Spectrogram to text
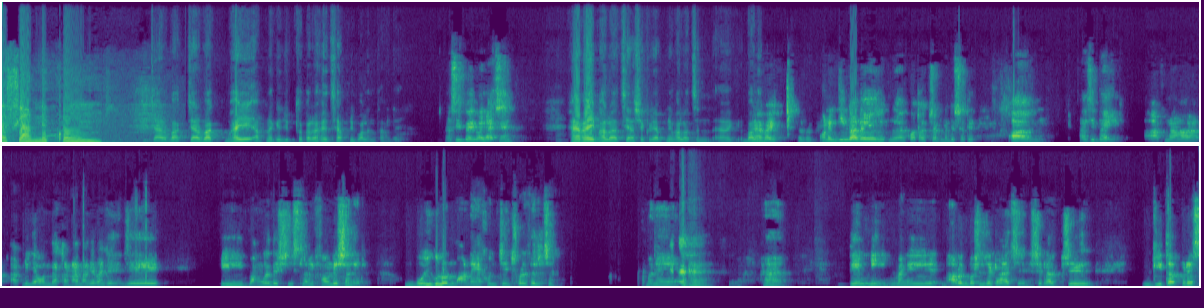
আসসালামু আলাইকুম। চারবাক চারবাক ভাই আপনাকে যুক্ত করা হয়েছে আপনি বলেন তাহলে। আসিফ ভাই ভালো আছেন? হ্যাঁ ভাই ভালো আছি আশা করি আপনি ভালো আছেন। বলেন হ্যাঁ ভাই অনেকদিন বাদে কথা হচ্ছে আপনাদের সাথে। আসিফ ভাই আপনার আপনি যেমন দেখান না মাঝে মাঝে যে এই বাংলাদেশ ইসলামিক ফাউন্ডেশনের বইগুলোর মানে এখন চেঞ্জ করে ফেলছে মানে হ্যাঁ হ্যাঁ। তেমনি মানে ভারতবর্ষে যেটা আছে সেটা হচ্ছে গীতা প্রেস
